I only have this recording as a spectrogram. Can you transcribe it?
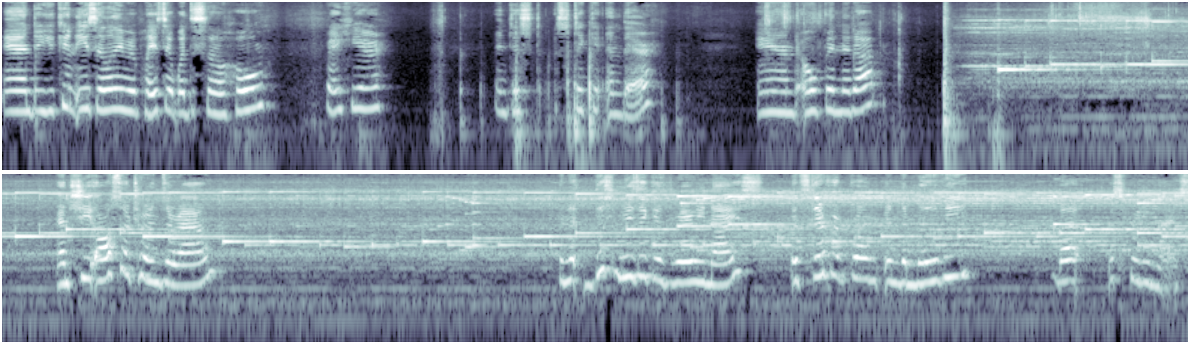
And you can easily replace it with this little hole right here. And just stick it in there. And open it up. And she also turns around. And it, this music is very nice. It's different from in the movie, but it's pretty nice.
